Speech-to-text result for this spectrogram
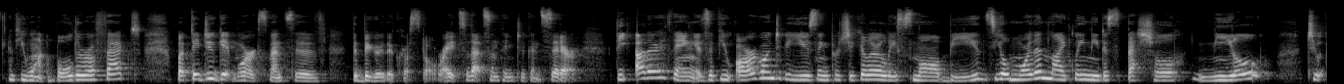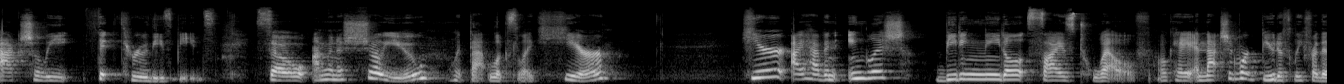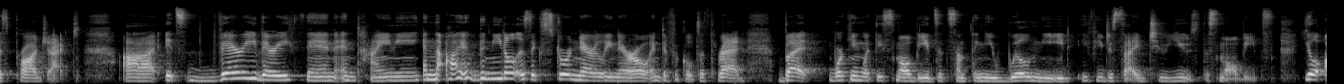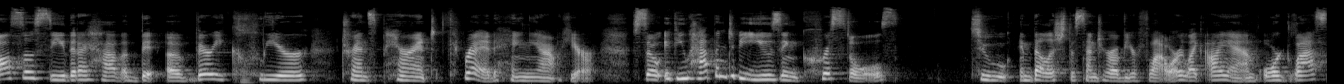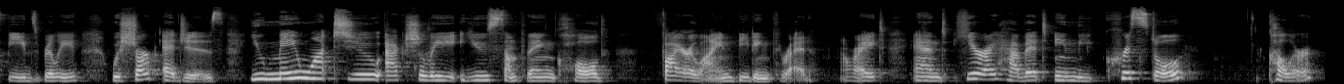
if you want a bolder effect, but they do get more expensive the bigger the crystal, right? So that's something to consider. The other thing is if you are going to be using particularly small beads, you'll more than likely need a special needle to actually fit through these beads. So I'm gonna show you what that looks like here. Here I have an English beading needle size 12, okay? And that should work beautifully for this project. Uh, it's very, very thin and tiny, and the eye of the needle is extraordinarily narrow and difficult to thread, but working with these small beads, it's something you will need if you decide to use the small beads. You'll also see that I have a bit of very clear transparent thread hanging out here. So if you happen to be using crystals, to embellish the center of your flower like I am, or glass beads really with sharp edges, you may want to actually use something called Fireline beading thread, all right? And here I have it in the crystal color,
